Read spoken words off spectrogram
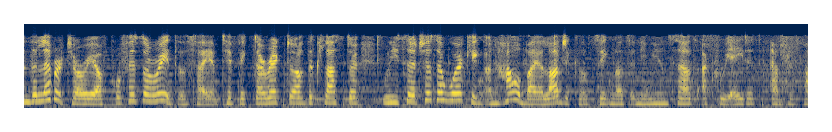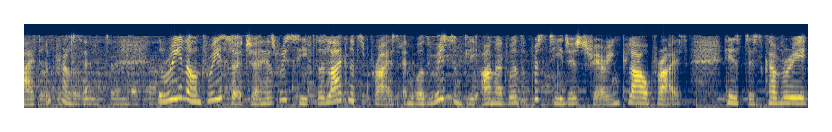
In the laboratory of Professor Reth, the scientific director of the cluster, researchers are working on how biological signals in immune cells are created, amplified and processed. The renowned researcher has received the Leibniz Prize and was recently honored with the prestigious Schering-Plough Prize. His discovery,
